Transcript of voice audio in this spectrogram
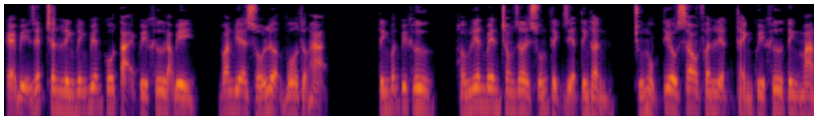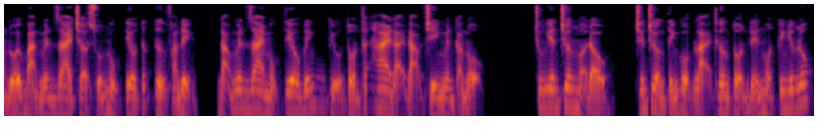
Kẻ bị giết chân linh vĩnh viễn cô tại quy khư đạo bi, văn bia số lượng vô thượng hạn. Tinh vẫn quy khư, hồng liên bên trong rơi xuống tịch diệt tinh thần, chúng mục tiêu sau phân liệt thành quy khư tinh mang đối bản nguyên giai trở xuống mục tiêu tức tử phán định, đạo nguyên giai mục tiêu vĩnh cựu tổn thất hai đại đạo chi nguyên cảm nộ trung yên trương mở đầu, chiến trường tính gộp lại thương tổn đến một kinh nhức lúc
